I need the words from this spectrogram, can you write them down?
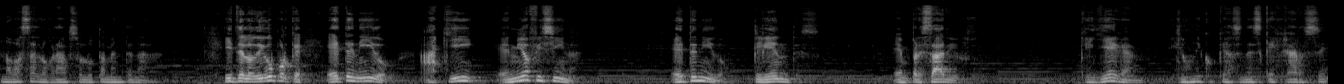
no vas a lograr absolutamente nada. Y te lo digo porque he tenido aquí en mi oficina, he tenido clientes, empresarios, que llegan y lo único que hacen es quejarse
